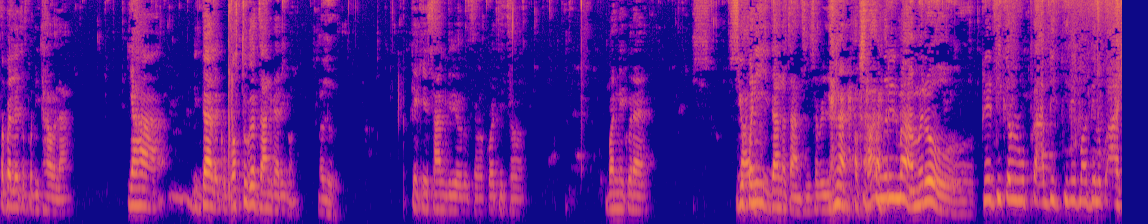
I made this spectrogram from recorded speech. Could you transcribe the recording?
तपाईँलाई त पनि थाहा होला यहाँ विद्यालयको वस्तुगत जानकारी हुन्। हजुर। के के सामग्रीहरू छ कति छ भन्ने कुरा यो पनि जान्न चाहन्छु सबैजना। अब सामग्रीमा हाम्रो प्र्याक्टिकल प्राविधिकमा दिनुको आश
